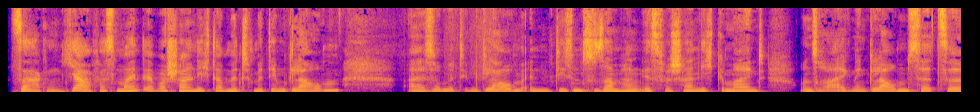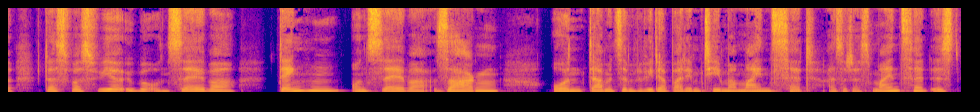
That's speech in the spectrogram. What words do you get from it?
sagen. Ja, was meint er wahrscheinlich damit mit dem Glauben? Also mit dem Glauben in diesem Zusammenhang ist wahrscheinlich gemeint unsere eigenen Glaubenssätze, das, was wir über uns selber denken, uns selber sagen. Und damit sind wir wieder bei dem Thema Mindset. Also das Mindset ist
